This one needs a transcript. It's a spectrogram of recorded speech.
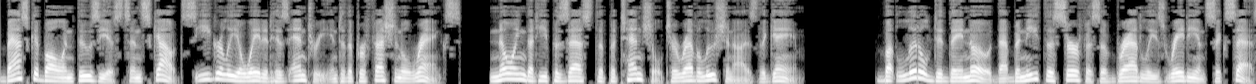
basketball enthusiasts and scouts eagerly awaited his entry into the professional ranks, knowing that he possessed the potential to revolutionize the game. But little did they know that beneath the surface of Bradley's radiant success,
